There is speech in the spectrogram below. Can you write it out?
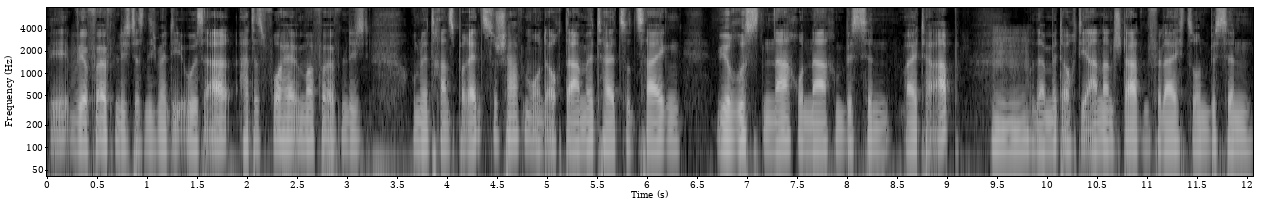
wir veröffentlichen das nicht mehr. Die USA hat es vorher immer veröffentlicht, um eine Transparenz zu schaffen und auch damit halt zu zeigen, wir rüsten nach und nach ein bisschen weiter ab, Hm. damit auch die anderen Staaten vielleicht so ein bisschen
